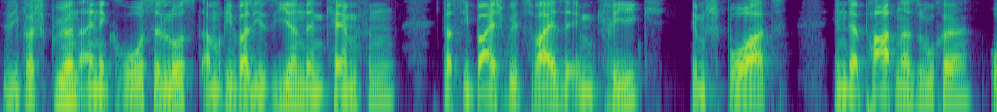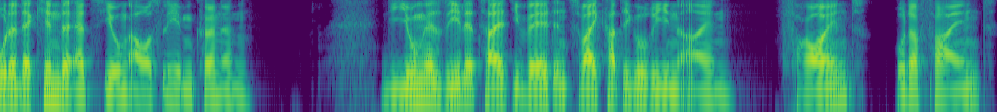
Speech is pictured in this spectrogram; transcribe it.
Sie verspüren eine große Lust am rivalisierenden Kämpfen, das sie beispielsweise im Krieg, im Sport, in der Partnersuche oder der Kindererziehung ausleben können. Die junge Seele teilt die Welt in zwei Kategorien ein Freund oder Feind,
